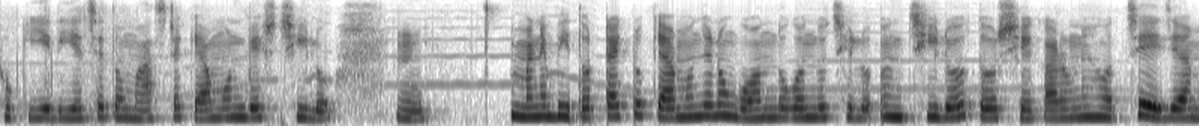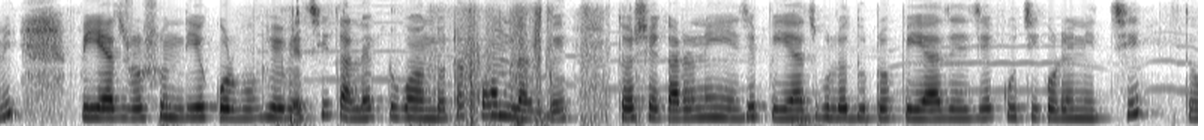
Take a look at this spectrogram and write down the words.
ঠকিয়ে দিয়েছে। তো মাছটা কেমন বেশ ছিল। মানে ভিতরটা একটু কেমন যেন গন্ধ গন্ধ ছিল ছিল। তো সে কারণে হচ্ছে এই যে আমি পেঁয়াজ রসুন দিয়ে করব ভেবেছি, তাহলে একটু গন্ধটা কম লাগবে। তো সে কারণেই এই যে পেঁয়াজগুলো, দুটো পেঁয়াজ এই যে কুচি করে নিচ্ছি। তো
